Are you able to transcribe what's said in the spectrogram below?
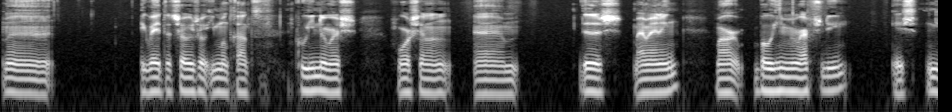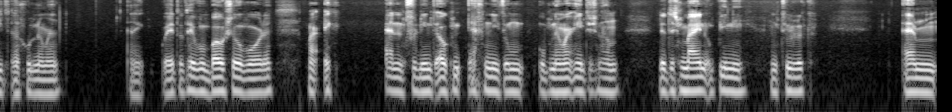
uh, ik weet dat sowieso iemand gaat Queen nummers voorstellen. Um, dit mijn mening. Maar Bohemian Rhapsody is niet een goed nummer. En ik weet dat heel veel boos zullen worden. Maar ik en het verdient ook echt niet om op nummer 1 te staan. Dit is mijn opinie, natuurlijk. En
